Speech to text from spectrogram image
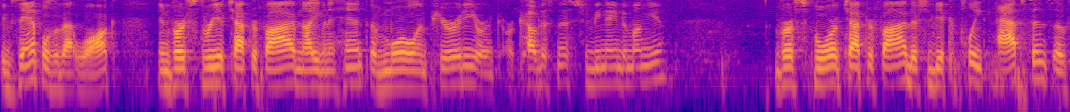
examples of that walk. In verse 3 of chapter 5, not even a hint of moral impurity or, or covetousness should be named among you. Verse 4 of chapter 5, there should be a complete absence of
